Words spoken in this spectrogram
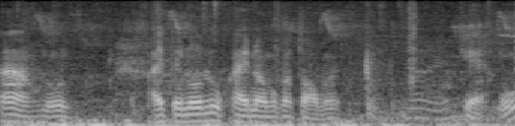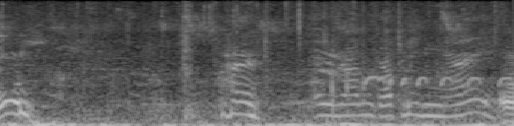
อ้าวนู่นไอ้ตัวนู้นลูกใครนอนมันกระสอบอะแกะนู่น ไอ้นั่นกระทิงไง โอ้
